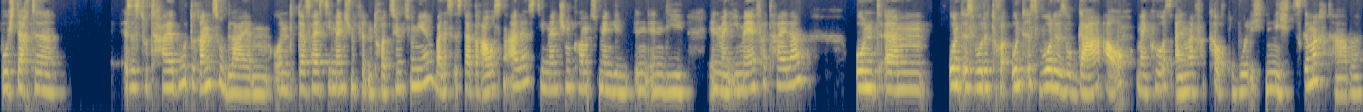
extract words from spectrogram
wo ich dachte, es ist total gut dran zu bleiben. Und das heißt, die Menschen finden trotzdem zu mir, weil es ist da draußen alles. Die Menschen kommen zu mir in, die, in, in, die, in meinen E-Mail-Verteiler. Und, ähm, und, es wurde und es wurde sogar auch mein Kurs einmal verkauft, obwohl ich nichts gemacht habe.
